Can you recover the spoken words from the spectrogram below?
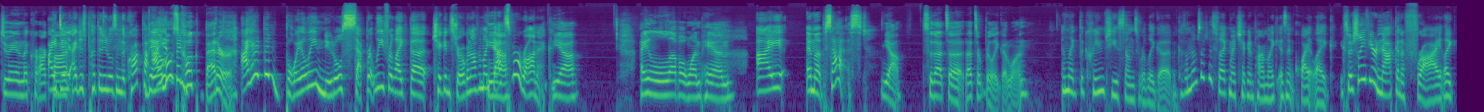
doing in the crock I pot. did. I just put the noodles in the crock pot. they I almost been, cook better. I had been boiling noodles separately for like the chicken stroganoff. I'm like, Yeah. that's moronic. Yeah. I love a one pan. I am obsessed. Yeah. So that's a that's a really good one. And like the cream cheese sounds really good because sometimes I just feel like my chicken parm like isn't quite like, especially if you're not gonna fry like.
